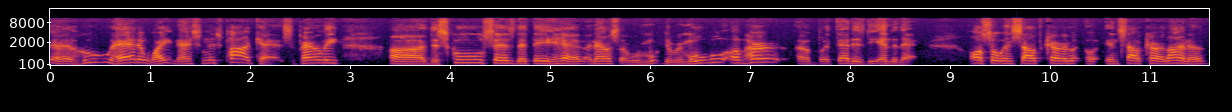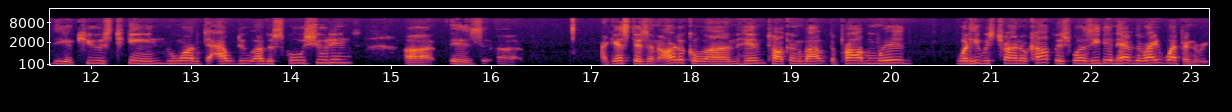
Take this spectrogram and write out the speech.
uh, who had a white nationalist podcast. Apparently, Uh, the school says that they have announced remo- the removal of her, uh, but that is the end of that. Also in South Carolina, in South Carolina, the accused teen who wanted to outdo other school shootings uh, is, uh, I guess, there's an article on him talking about the problem with what he was trying to accomplish was he didn't have the right weaponry.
